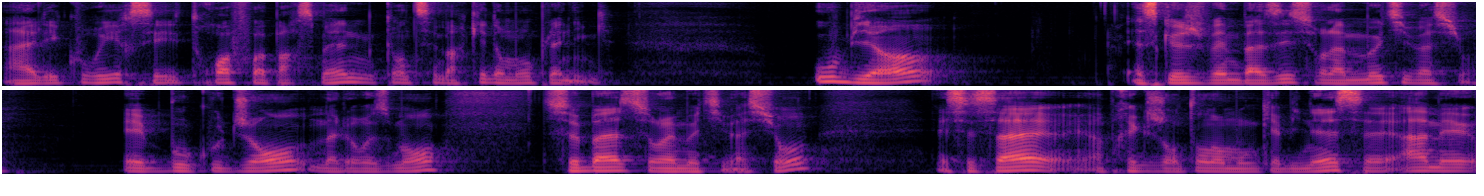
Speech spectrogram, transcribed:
à aller courir ces trois fois par semaine quand c'est marqué dans mon planning. Ou bien, est-ce que je vais me baser sur la motivation? Et beaucoup de gens, malheureusement, se basent sur la motivation. Et c'est ça, après que j'entends dans mon cabinet, c'est Ah, mais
